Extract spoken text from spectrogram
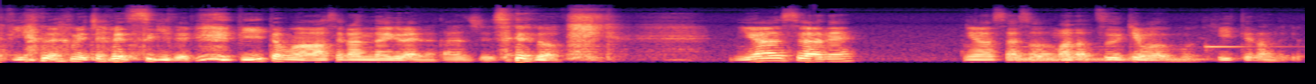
ピアノがめちゃめちゃすぎてビートも合わせらんないぐらいな感じですけど。ニュアンスはねニュアンスはそうまだ続きも弾いてたんだけど。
